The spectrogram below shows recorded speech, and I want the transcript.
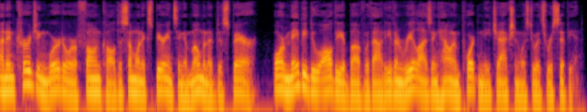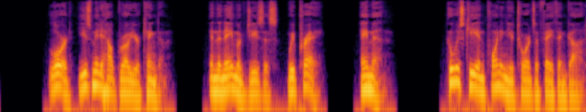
an encouraging word, or a phone call to someone experiencing a moment of despair, or maybe do all the above without even realizing how important each action was to its recipient. Lord, use me to help grow your kingdom. In the name of Jesus, we pray. Amen. Who is key in pointing you towards a faith in God?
